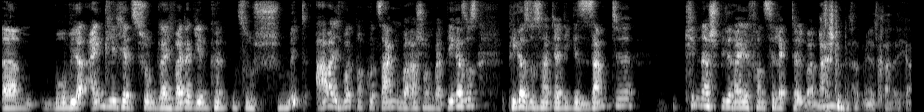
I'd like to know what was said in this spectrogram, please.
Ähm, wo wir eigentlich jetzt schon gleich weitergehen könnten zu Schmidt. Aber ich wollte noch kurz sagen, Überraschung bei Pegasus. Pegasus hat ja die gesamte Kinderspielreihe von Selector übernommen. Ach stimmt, das hatten wir jetzt gerade, ja.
